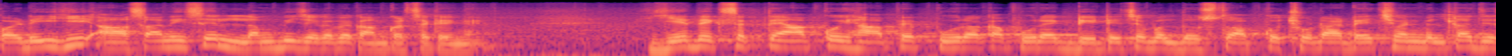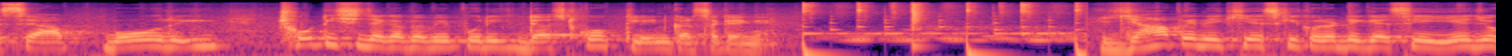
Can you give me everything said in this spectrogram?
बड़ी ही आसानी से लंबी जगह पे काम कर सकेंगे। ये देख सकते हैं आपको यहाँ पे पूरा का पूरा एक डिटेचेबल दोस्तों, आपको छोटा अटैचमेंट मिलता है जिससे आप वो छोटी सी जगह पे भी पूरी डस्ट को क्लीन कर सकेंगे। यहाँ पे देखिए इसकी क्वालिटी कैसी है। ये जो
